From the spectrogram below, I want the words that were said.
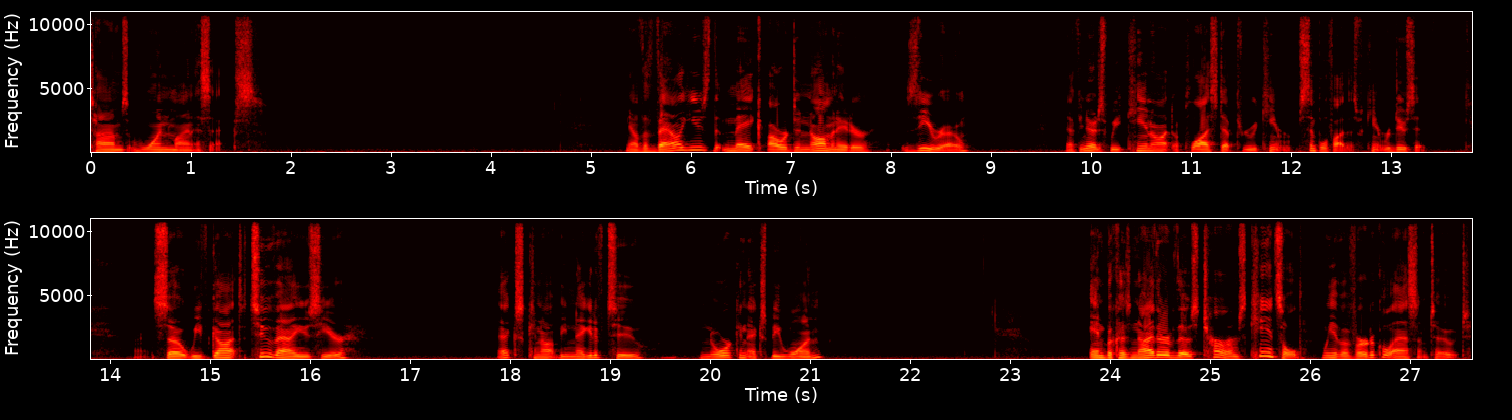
times 1 minus x. Now the values that make our denominator 0, now if you notice we cannot apply step 3, we can't simplify this, we can't reduce it. So we've got two values here x cannot be negative 2, nor can x be 1. And because neither of those terms canceled, we have a vertical asymptote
